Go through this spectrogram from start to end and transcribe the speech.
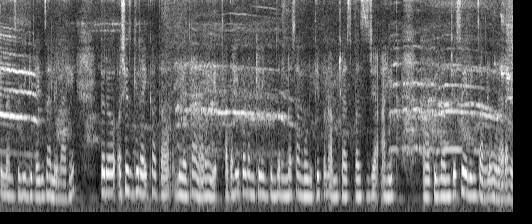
पिल्लांचं हे गिराईक झालेलं आहे. तर असेच गिराईक आता मिळत राहणार आहे. आता हे पण आणखीन एक दोन जणांना सांगून इथे पण आमच्या आसपास जे आहेत अ, पिल्लं आमचे सेलिंग चांगलं होणार आहे.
